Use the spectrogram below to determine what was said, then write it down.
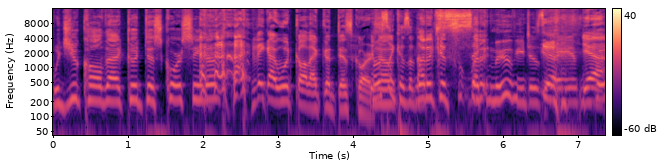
Would you call that good discourse, Cena? I think I would call that good discourse. Mostly because of let that it get- sick let it- move you just Yeah. gave. yeah,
